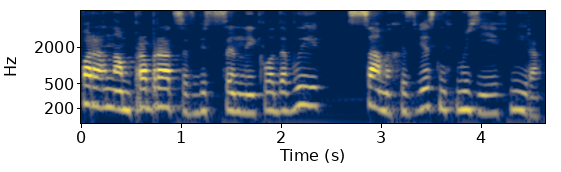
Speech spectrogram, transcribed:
Пора нам пробраться в бесценные кладовые самых известных музеев мира.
